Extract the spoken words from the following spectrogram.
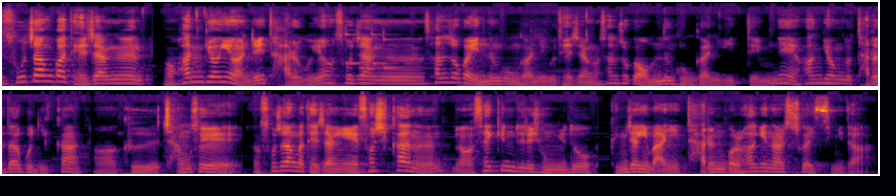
소장과 대장은 어, 환경이 완전히 다르고요. 소장은 산소가 있는 공간이고 대장은 산소가 없는 공간이기 때문에 환경도 다르다 보니까 어, 그 장소에 소장과 대장에 서식하는 어, 세균들의 종류도 굉장히 많이 다른 걸 확인할 수가 있습니다.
